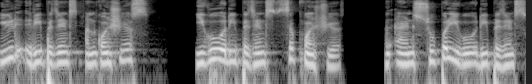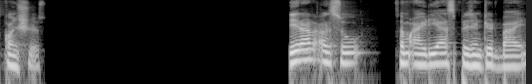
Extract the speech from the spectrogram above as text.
Id represents unconscious, ego represents subconscious, and superego represents conscious. There are also some ideas presented by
